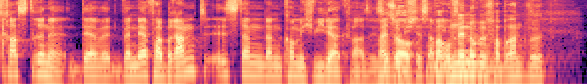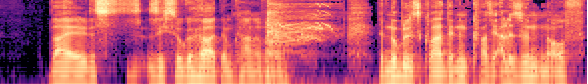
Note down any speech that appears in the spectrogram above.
krass drinne. Der, wenn der verbrannt ist, dann, dann komme ich wieder quasi. Weißt so du auch, warum der Nubbel verbrannt wird? Weil das sich so gehört im Karneval. der Nubbel ist quasi, der nimmt quasi alle Sünden auf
